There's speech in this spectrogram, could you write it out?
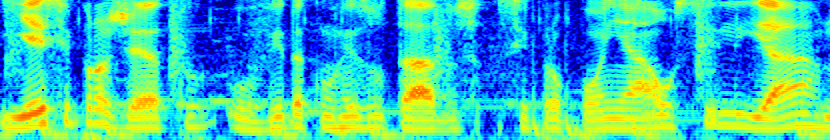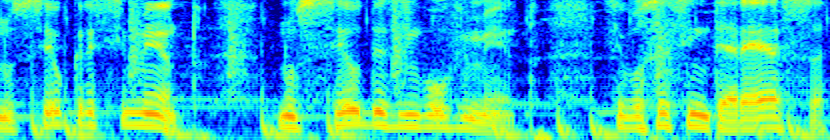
E esse projeto, o Vida com Resultados, se propõe a auxiliar no seu crescimento, no seu desenvolvimento. Se você se interessa,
